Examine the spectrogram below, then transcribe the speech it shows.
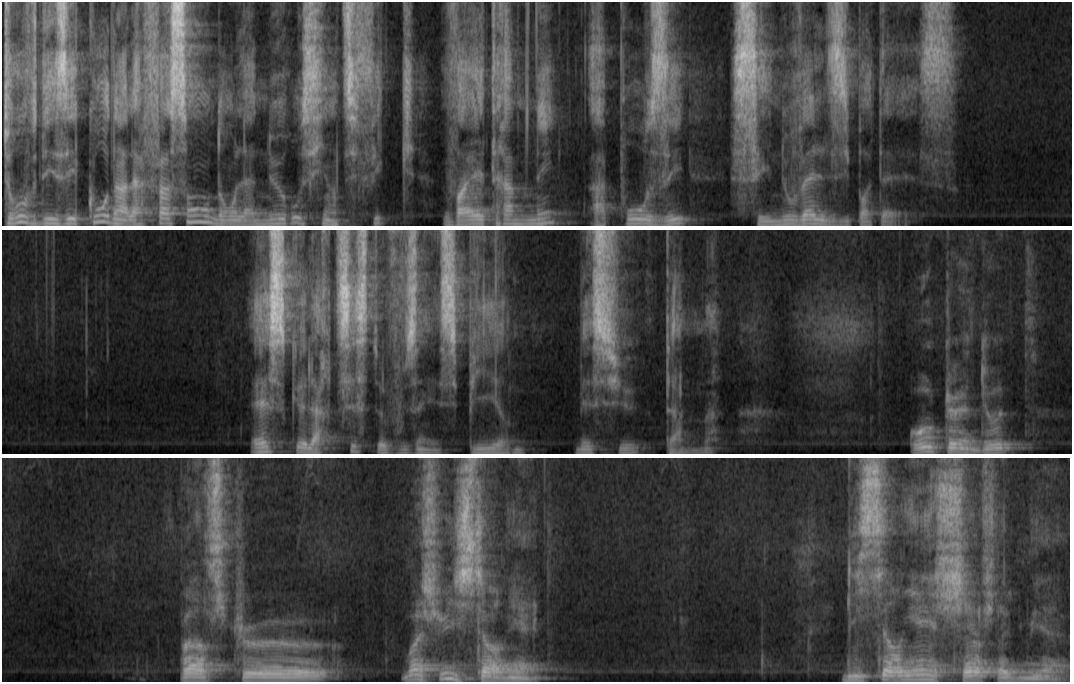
trouve des échos dans la façon dont la neuroscientifique va être amenée à poser ces nouvelles hypothèses? Est-ce que l'artiste vous inspire, messieurs, dames? Aucun doute, parce que moi je suis historien. L'historien cherche la lumière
